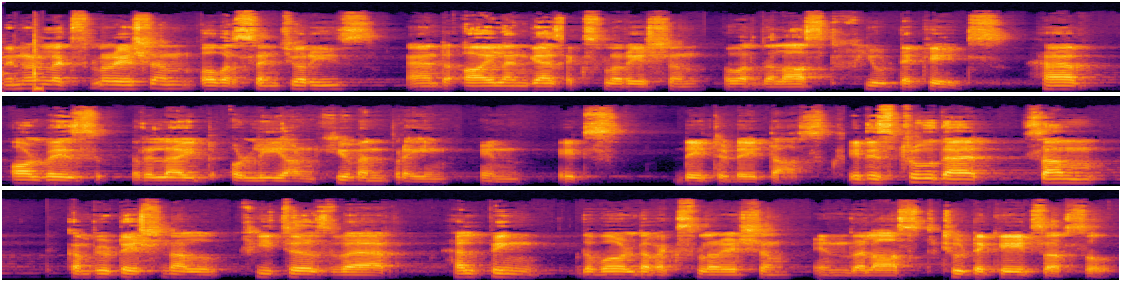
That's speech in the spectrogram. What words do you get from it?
Mineral exploration over centuries and oil and gas exploration over the last few decades have always relied only on human brain in its day-to-day tasks. It is true that some computational features were helping the world of exploration in the last two decades or so,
